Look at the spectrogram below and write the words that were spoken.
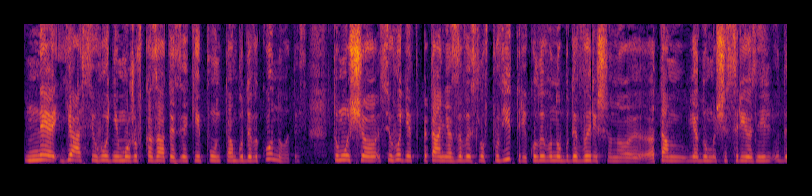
Не я сьогодні можу вказати, з який пункт там буде виконуватись, тому що сьогодні питання зависло в повітрі. Коли воно буде вирішено, е, а там я думаю, що серйозні люди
